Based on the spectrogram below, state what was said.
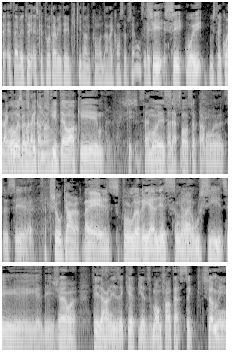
Est-ce que toi, t'avais été impliqué dans, le, con- dans la conception? C'est, c'est, oui. Ou c'était quoi la, ouais, c'est parce quoi la que tout ce qui était hockey, ça- moi, ça- ça, passait par moi. Tu sais, c'est, euh, Ça touchait au cœur. Ben, c'est pour le réalisme Ouais. euh, aussi, tu sais, il y a des gens, euh, tu sais, dans les équipes, il y a du monde fantastique puis tout ça, mais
